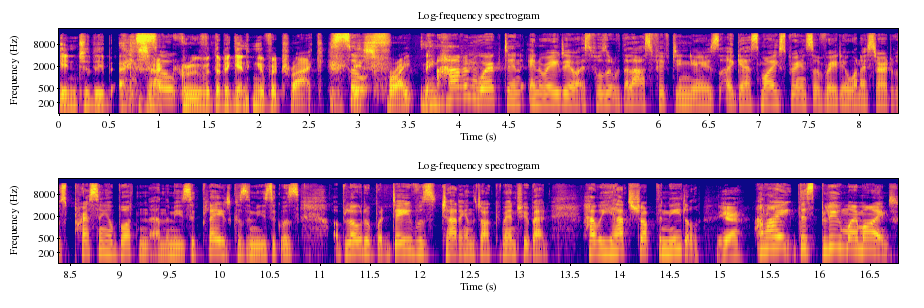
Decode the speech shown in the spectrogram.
into the exact So- groove at the beginning of a track So, is frightening. Having worked in, in radio, I suppose over the last 15 years, I guess my experience of radio when I started was pressing a button and the music played because the music was uploaded. But Dave was chatting in the documentary about how he had to drop the needle. Yeah. And I this blew my mind.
